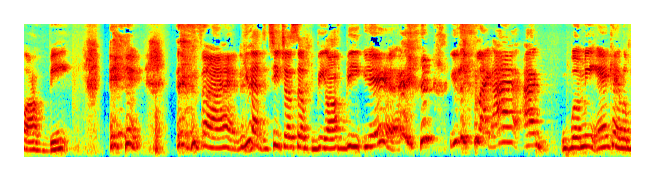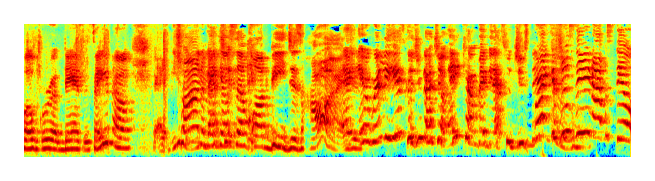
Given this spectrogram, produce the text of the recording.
offbeat. so I had to, you had to teach yourself to be offbeat. yeah, you, like I I well me and Kayla both grew up dancing, so you know you, Trying you to make your- yourself offbeat just hard. And it really is because you got your eight count, baby. That's what you stick Right, because you seen I was still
